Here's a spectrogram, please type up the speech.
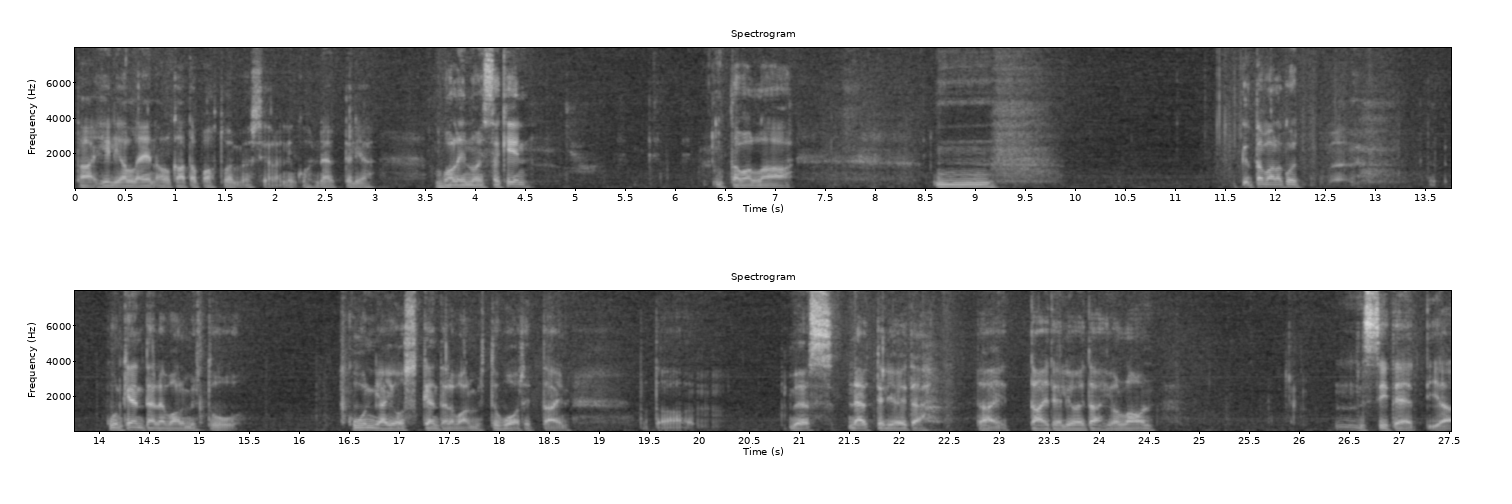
tai hiljalleen alkaa tapahtua myös siellä niin kuin näyttelijävalinnoissakin. Tavallaan, mm, tavallaan kun, kun kentälle valmistuu kun ja jos kentällä valmistuu vuosittain tota, myös näyttelijöitä tai taiteilijoita, joilla on siteet ja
